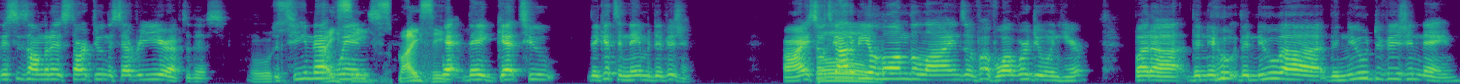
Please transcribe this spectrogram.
This is I'm going to start doing this every year after this. Ooh, the team that spicy, wins, spicy. Get, they get to they get to name a division. All right, so it's got to be along the lines of, of what we're doing here. But uh, the new the new uh, the new division name,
